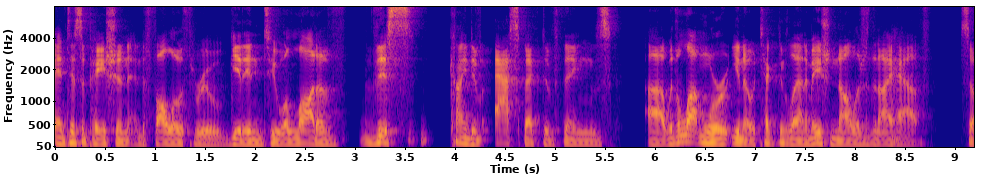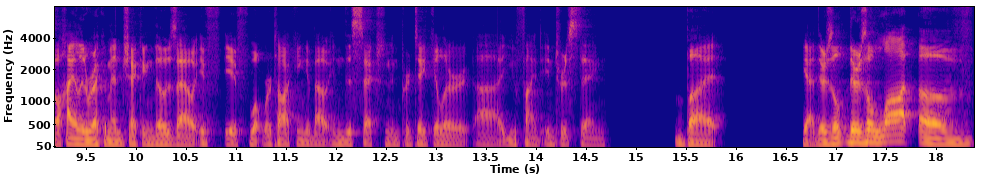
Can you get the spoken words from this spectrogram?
anticipation and follow through get into a lot of this kind of aspect of things uh, with a lot more, you know, technical animation knowledge than I have. So, highly recommend checking those out if if what we're talking about in this section in particular uh, you find interesting. But yeah, there's a there's a lot of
